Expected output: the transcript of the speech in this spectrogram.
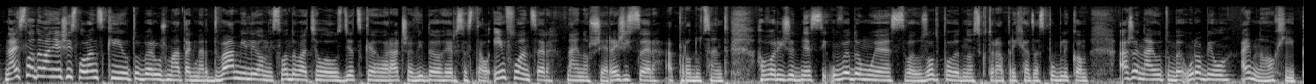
Najsledovanejší slovenský youtuber už má takmer 2 milióny sledovateľov. Z detského hráča videoher sa stal influencer, najnovšie režisér a producent. Hovorí, že dnes si uvedomuje svoju zodpovednosť, ktorá prichádza s publikom a že na YouTube urobil aj mnoho chýb.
